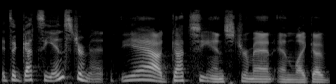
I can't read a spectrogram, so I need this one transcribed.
it's a gutsy instrument. Yeah, gutsy instrument, and like a,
